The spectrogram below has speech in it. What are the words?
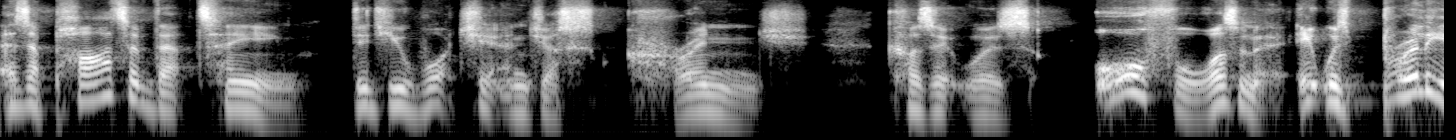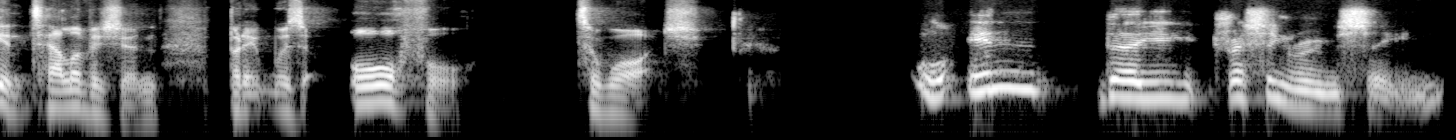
as a part of that team, did you watch it and just cringe? because it was awful, wasn't it? It was brilliant television, but it was awful to watch. Well, in the dressing room scene,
